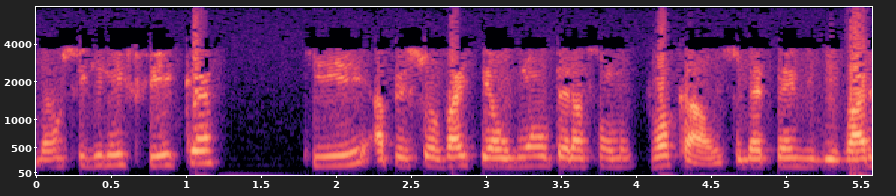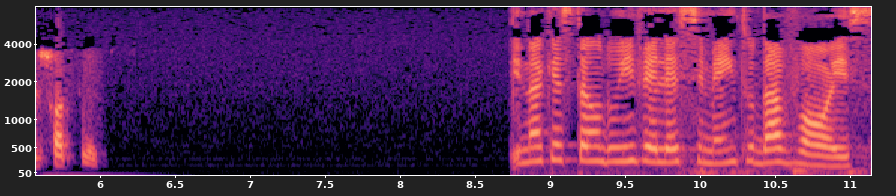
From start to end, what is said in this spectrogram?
não significa que a pessoa vai ter alguma alteração vocal. Isso depende de vários fatores. E na questão do envelhecimento da voz,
